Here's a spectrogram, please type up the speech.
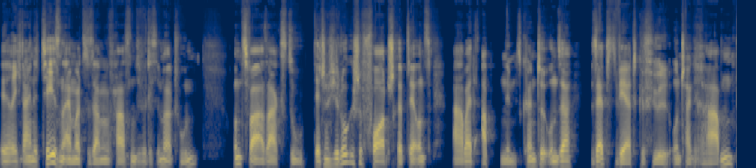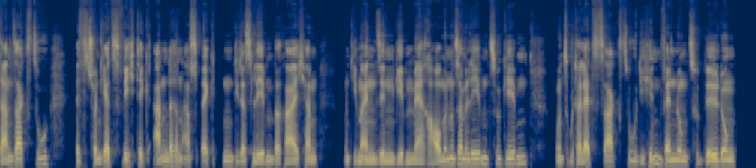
äh, deine Thesen einmal zusammenfassen, wie wir das immer tun. Und zwar sagst du, der technologische Fortschritt, der uns Arbeit abnimmt, könnte unser Selbstwertgefühl untergraben. Dann sagst du, es ist schon jetzt wichtig, anderen Aspekten, die das Leben bereichern und ihm einen Sinn geben, mehr Raum in unserem Leben zu geben. Und zu guter Letzt sagst du, die Hinwendung zu Bildung,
